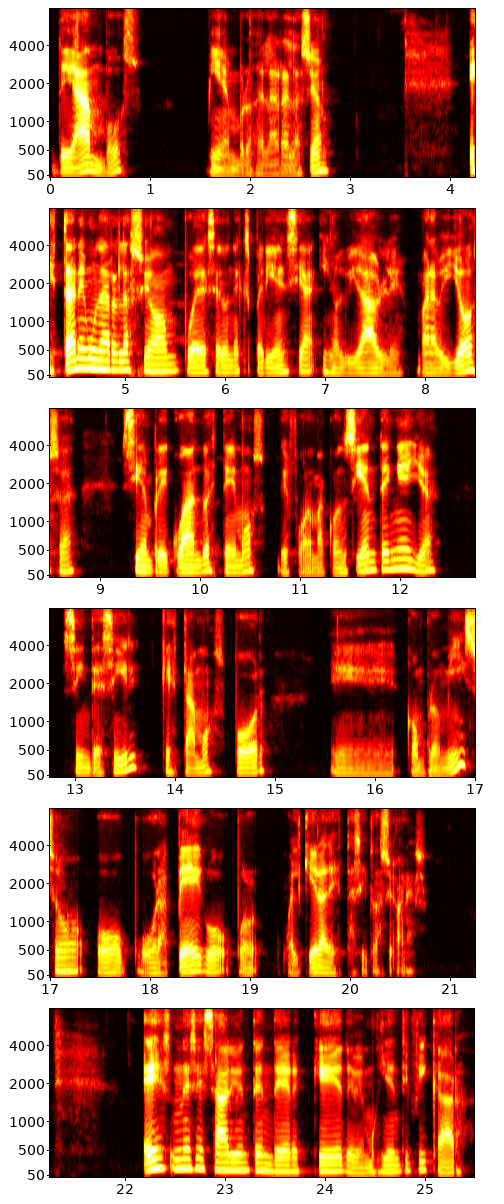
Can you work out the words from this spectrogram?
de ambos miembros de la relación. Estar en una relación puede ser una experiencia inolvidable, maravillosa, siempre y cuando estemos de forma consciente en ella, sin decir que estamos por eh, compromiso o por apego, por cualquiera de estas situaciones. Es necesario entender que debemos identificar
